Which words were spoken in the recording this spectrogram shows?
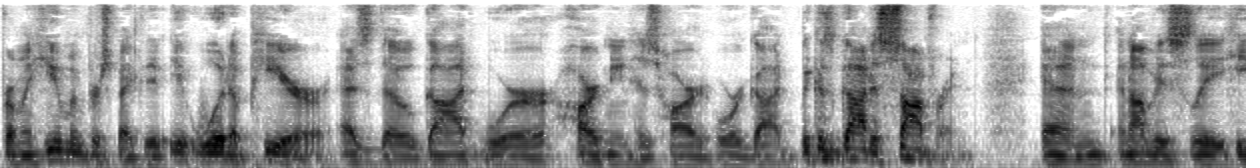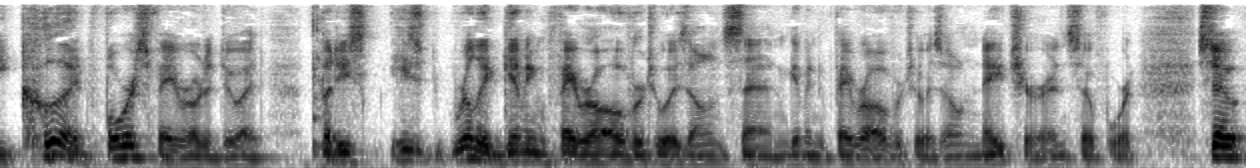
from a human perspective, it would appear as though God were hardening his heart or God because God is sovereign. And and obviously he could force Pharaoh to do it, but he's he's really giving Pharaoh over to his own sin, giving Pharaoh over to his own nature and so forth. So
